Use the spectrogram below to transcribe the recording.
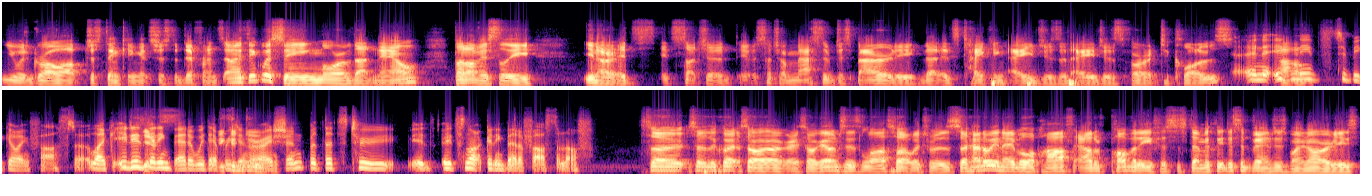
you would grow up just thinking it's just a difference. And I think we're seeing more of that now. But obviously, you know, it's it's such a it was such a massive disparity that it's taking ages and ages for it to close. and it Um, needs to be going faster. Like it is getting better with every can do more. generation, but that's too. It, it's not getting better fast enough. So, so the que- so okay, so I'll go into this last part, which was so how do we enable a path out of poverty for systemically disadvantaged minorities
